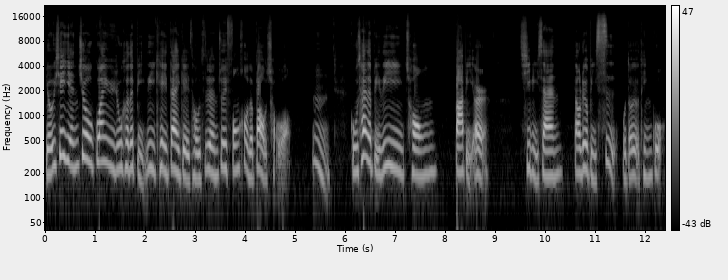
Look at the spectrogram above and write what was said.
有一些研究关于如何的比例可以带给投资人最丰厚的报酬哦。嗯，股债的比例从八比二、七比三到六比四，我都有听过。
